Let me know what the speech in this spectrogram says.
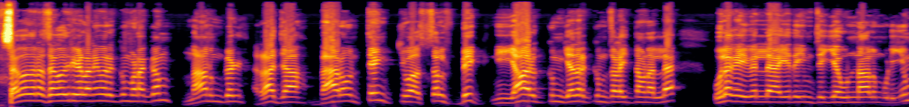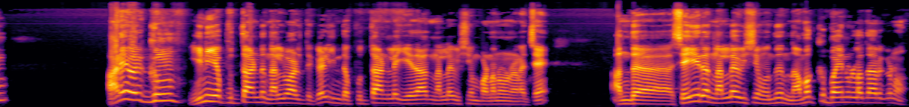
சகோதர சகோதரிகள் அனைவருக்கும் வணக்கம். நான் உங்கள் ராஜா பேரோன் திங்க் ஆர் செல்ஃப் பிக் நீ யாருக்கும் எதற்கும் தலைத்தவன் அல்ல. உலகை வெல்ல எதையும் செய்ய உன்னாலும் முடியும். அனைவருக்கும் இனிய புத்தாண்டு நல்வாழ்த்துக்கள். இந்த புத்தாண்டில் ஏதாவது நல்ல விஷயம் பண்ணணும்னு நினைச்சேன். அந்த செய்கிற நல்ல விஷயம் வந்து நமக்கு பயனுள்ளதா இருக்கணும்.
